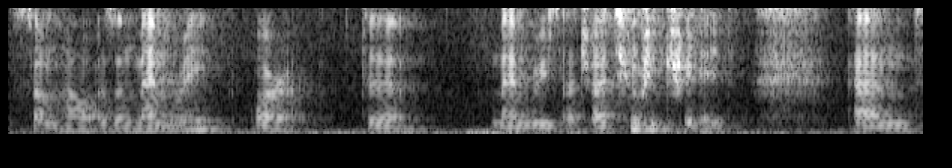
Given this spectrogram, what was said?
somehow as a memory or the memories I try to recreate. And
